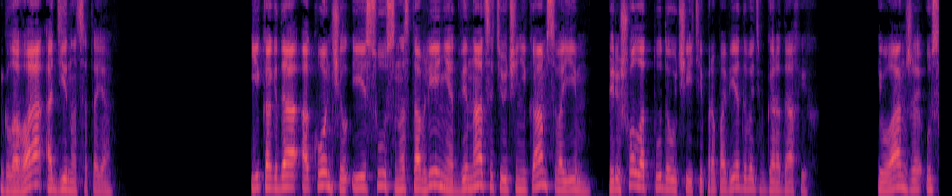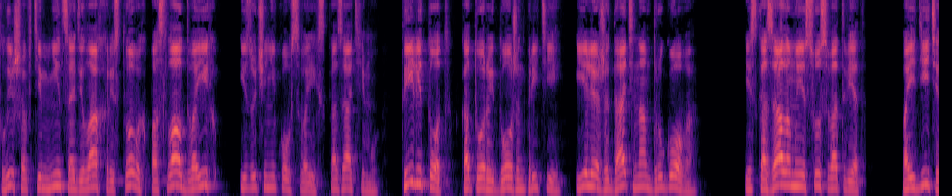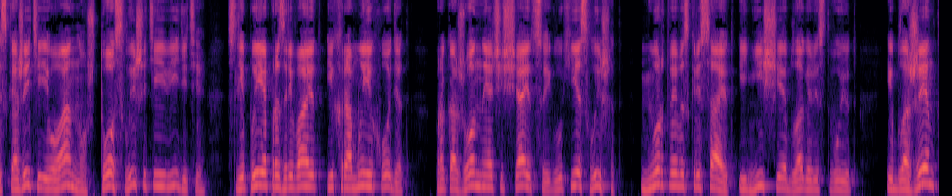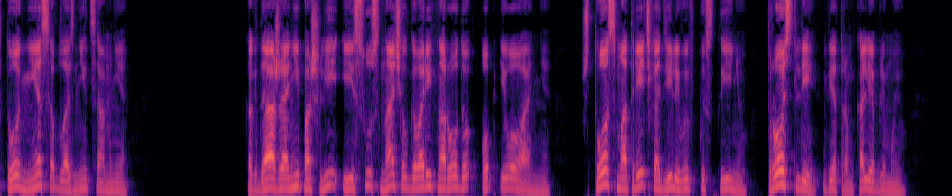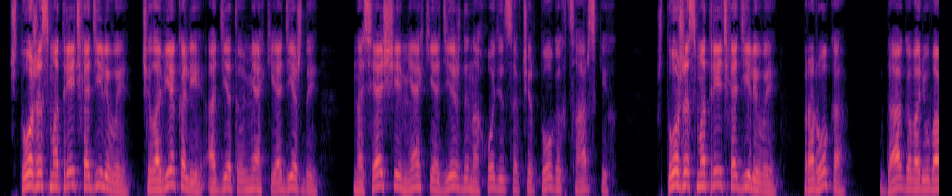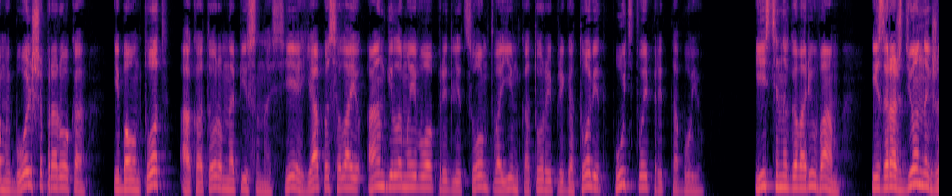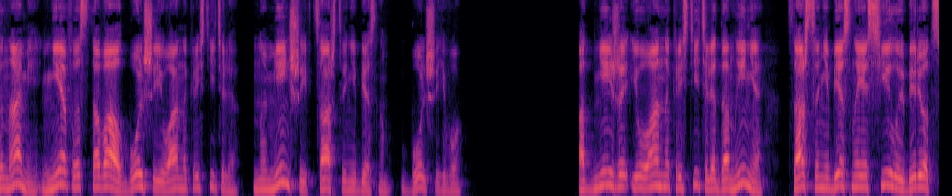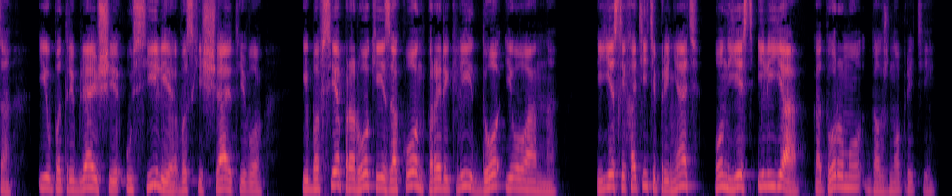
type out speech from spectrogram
Глава одиннадцатая И когда окончил Иисус наставление двенадцати ученикам своим, перешел оттуда учить и проповедовать в городах их. Иоанн же, услышав в темнице о делах Христовых, послал двоих из учеников своих сказать ему, «Ты ли тот, который должен прийти, или ожидать нам другого?» И сказал им Иисус в ответ, «Пойдите, скажите Иоанну, что слышите и видите. Слепые прозревают и хромые ходят, прокаженные очищаются и глухие слышат, мертвые воскресают и нищие благовествуют, и блажен, кто не соблазнится о мне». Когда же они пошли, Иисус начал говорить народу об Иоанне. «Что смотреть ходили вы в пустыню? Трость ли ветром колеблемую? Что же смотреть ходили вы? Человека ли, одетого в мягкие одежды? Носящие мягкие одежды находятся в чертогах царских. Что же смотреть ходили вы? Пророка? Да, говорю вам и больше пророка, ибо он тот, о котором написано «Се, я посылаю ангела моего пред лицом твоим, который приготовит путь твой пред тобою». Истинно говорю вам, из рожденных женами не восставал больше Иоанна Крестителя, но меньший в Царстве Небесном больше его. От дней же Иоанна Крестителя до ныне Царство Небесное силою берется, и употребляющие усилия восхищают его – ибо все пророки и закон прорекли до Иоанна. И если хотите принять, он есть Илья, которому должно прийти.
